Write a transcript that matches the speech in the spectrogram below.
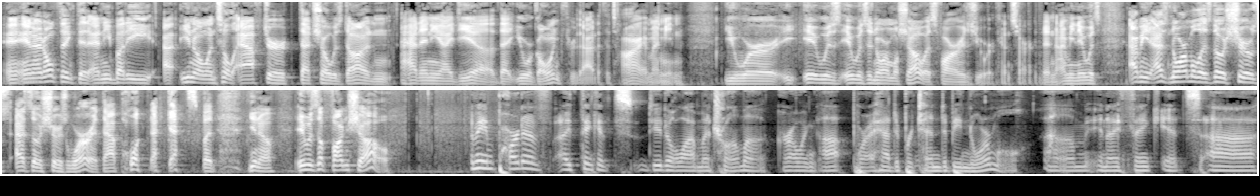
and, and I don't think that anybody, uh, you know, until after that show was done, had any idea that you were going through that at the time. I mean, you were it was it was a normal show as far as you were concerned, and I mean, it was I mean as normal as those shows as those shows were at that point, I guess. But you know, it was a fun show. I mean, part of I think it's due to a lot of my trauma growing up, where I had to pretend to be normal. Um, and I think it's uh,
